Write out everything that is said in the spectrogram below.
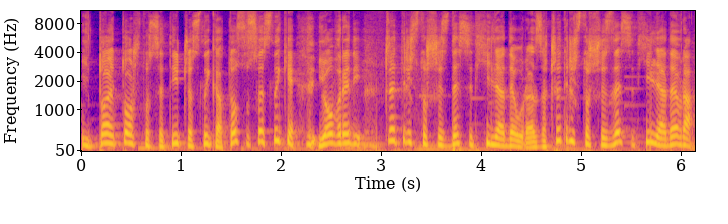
I to je to što se tiče slika. To su sve slike i ovo vredi 460.000 eura. Za 460.000 eura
